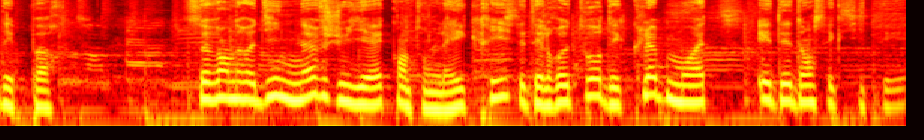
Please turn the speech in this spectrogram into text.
Des portes. Ce vendredi 9 juillet, quand on l'a écrit, c'était le retour des clubs moites et des danses excitées,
